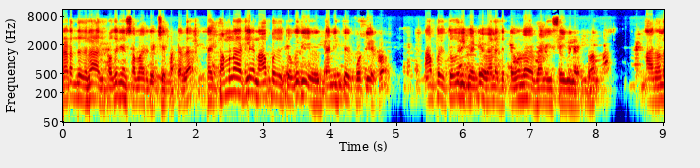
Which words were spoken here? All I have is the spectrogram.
நடந்ததுன்னா அது பகுஜன் சமாஜ் கட்சி மட்டும்தான். தமிழ்நாட்டிலே நாற்பது தொகுதி தனித்து போட்டியிடுறோம். நாற்பது தொகுதிக்கு வேண்டிய வேலை திட்டங்களை வேலையை செய்து இருக்கிறோம். அதனால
